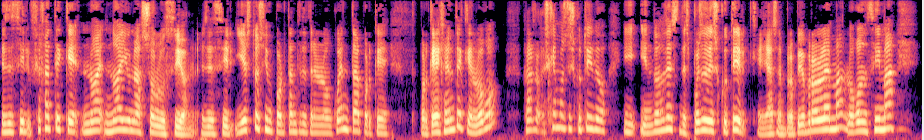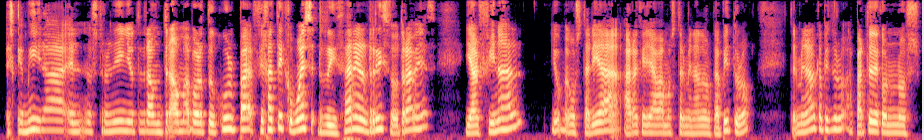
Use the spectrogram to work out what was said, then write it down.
Es decir, fíjate que no hay, no hay una solución. Es decir, y esto es importante tenerlo en cuenta porque, porque hay gente que luego, claro, es que hemos discutido y, entonces después de discutir, que ya es el propio problema, luego encima es que mira, nuestro niño tendrá un trauma por tu culpa. Fíjate cómo es rizar el rizo otra vez y al final yo me gustaría, ahora que ya vamos terminando el capítulo, terminar el capítulo, aparte de con unos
